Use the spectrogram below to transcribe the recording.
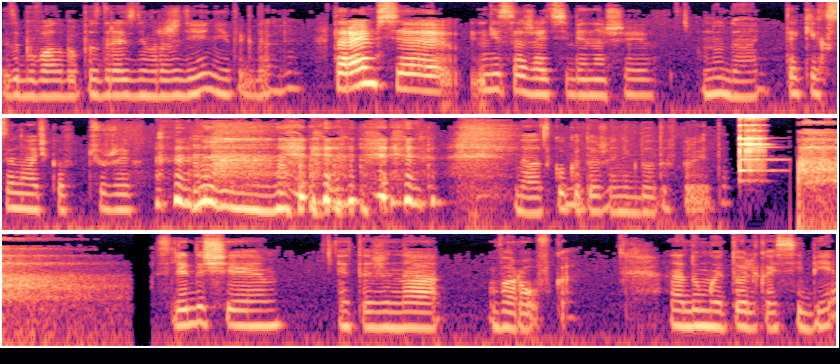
забывала бы поздравить с днем рождения и так далее. Стараемся не сажать себе на шею. Ну да. Таких сыночков чужих. Да, сколько тоже анекдотов про это. Следующее — это жена воровка. Она думает только о себе,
